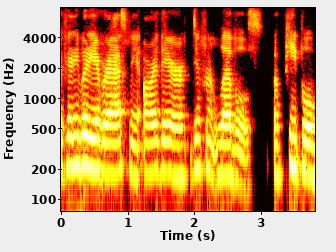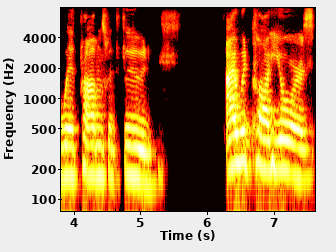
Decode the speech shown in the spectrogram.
if anybody ever asked me, are there different levels of people with problems with food? I would call yours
